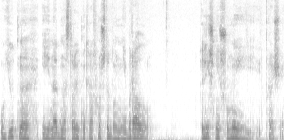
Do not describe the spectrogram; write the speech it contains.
уютно, и надо настроить микрофон, чтобы он не брал лишние шумы и прочие,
